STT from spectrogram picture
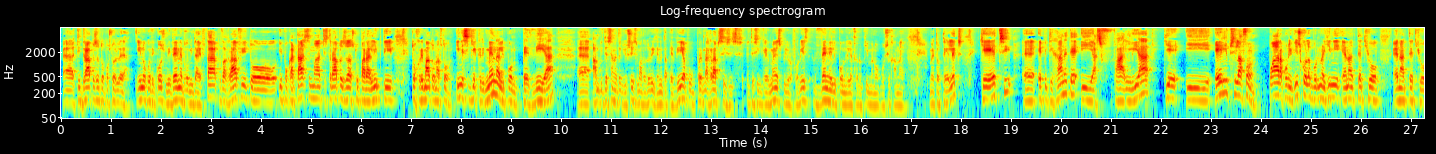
ε, την τράπεζα του Αποστολέα. Είναι ο κωδικός 077 που θα γράφει το υποκατάστημα της τράπεζας του παραλήπτη των χρημάτων αυτών. Είναι συγκεκριμένα λοιπόν πεδία ε, αν μπείτε σε ένα τέτοιο σύστημα θα το δείτε, είναι τα πεδία που πρέπει να γράψει τις συγκεκριμένες πληροφορίες. Δεν είναι λοιπόν ελεύθερο κείμενο όπως είχαμε με το Telex. Και έτσι ε, επιτυχάνεται η ασφάλεια και η έλλειψη λαθών. Πάρα πολύ δύσκολα μπορεί να γίνει ένα τέτοιο, ένα τέτοιο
